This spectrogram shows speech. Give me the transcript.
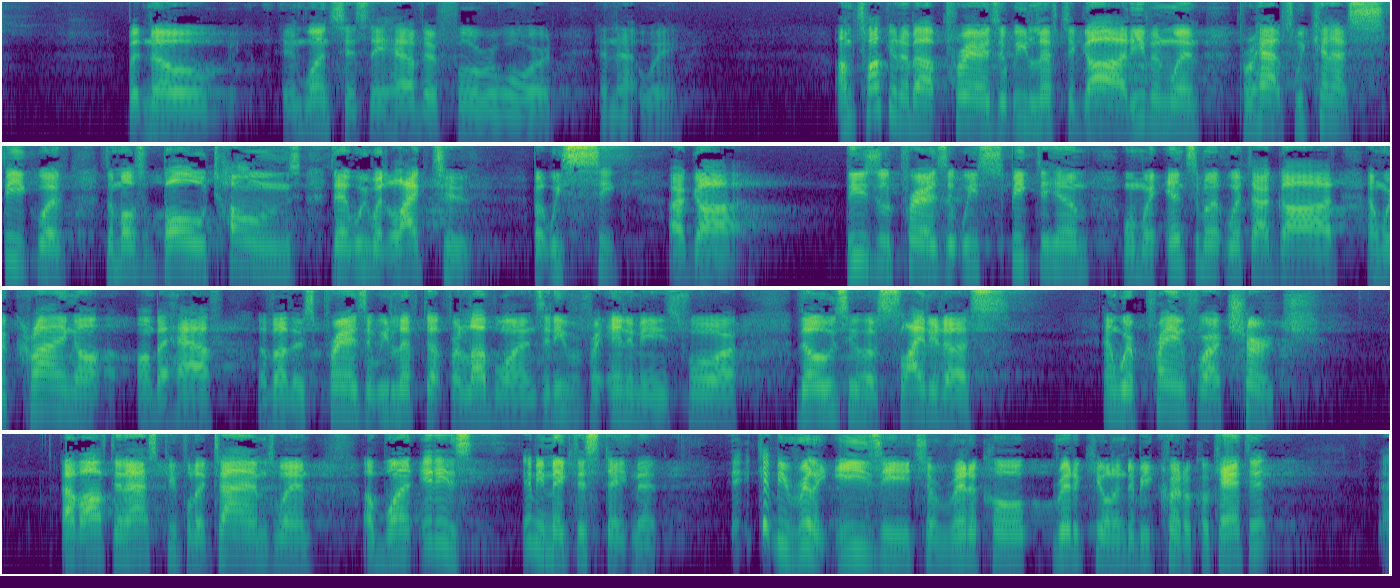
But no, in one sense, they have their full reward in that way. I'm talking about prayers that we lift to God, even when perhaps we cannot speak with the most bold tones that we would like to, but we seek our God. These are the prayers that we speak to Him when we're intimate with our God and we're crying on, on behalf of others. Prayers that we lift up for loved ones and even for enemies, for those who have slighted us. And we're praying for our church. I've often asked people at times when one, it is let me make this statement. It can be really easy to ridicule, ridicule and to be critical, can't it?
